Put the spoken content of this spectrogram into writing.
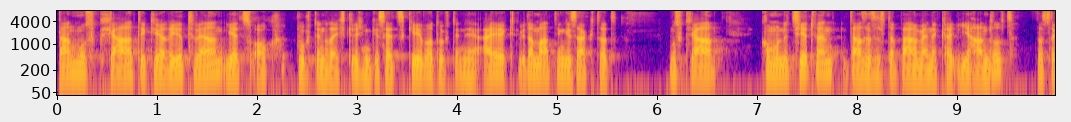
dann muss klar deklariert werden, jetzt auch durch den rechtlichen Gesetzgeber, durch den AI-Act, wie der Martin gesagt hat, muss klar kommuniziert werden, dass es sich dabei um eine KI handelt, dass da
